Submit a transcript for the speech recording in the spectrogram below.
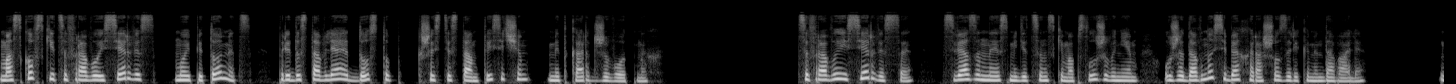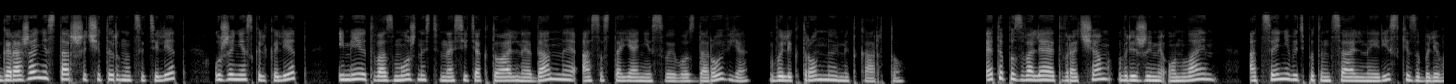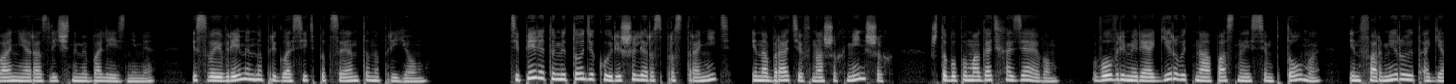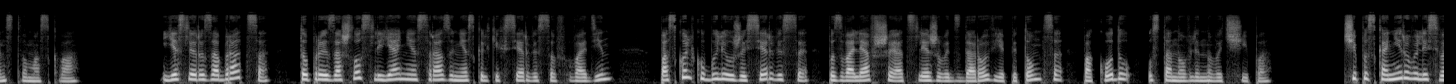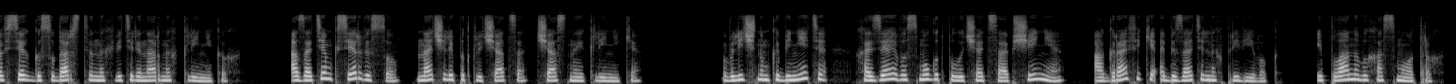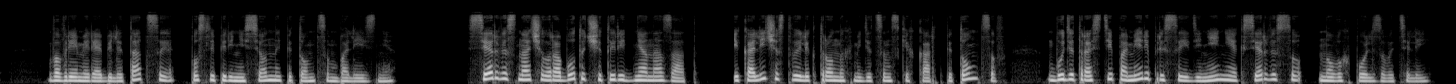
Московский цифровой сервис «Мой питомец» предоставляет доступ к 600 тысячам медкарт животных. Цифровые сервисы, связанные с медицинским обслуживанием, уже давно себя хорошо зарекомендовали. Горожане старше 14 лет уже несколько лет имеют возможность вносить актуальные данные о состоянии своего здоровья в электронную медкарту. Это позволяет врачам в режиме онлайн оценивать потенциальные риски заболевания различными болезнями и своевременно пригласить пациента на прием. Теперь эту методику решили распространить и на братьев наших меньших, чтобы помогать хозяевам, вовремя реагировать на опасные симптомы, информирует агентство «Москва». Если разобраться, то произошло слияние сразу нескольких сервисов в один, поскольку были уже сервисы, позволявшие отслеживать здоровье питомца по коду установленного чипа. Чипы сканировались во всех государственных ветеринарных клиниках, а затем к сервису начали подключаться частные клиники. В личном кабинете хозяева смогут получать сообщения о графике обязательных прививок и плановых осмотрах во время реабилитации после перенесенной питомцем болезни. Сервис начал работу 4 дня назад, и количество электронных медицинских карт питомцев будет расти по мере присоединения к сервису новых пользователей.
